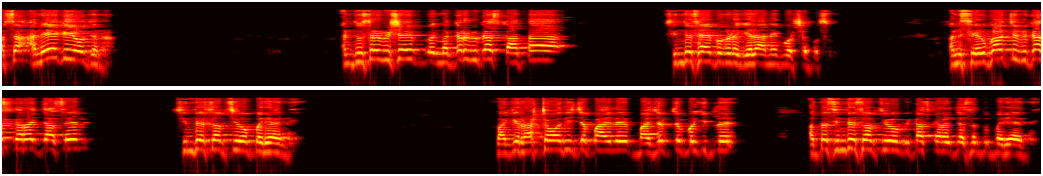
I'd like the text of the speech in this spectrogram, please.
असं अनेक योजना. आणि दुसरा विषय नगर विकास खाता शिंदे साहेबांकडे गेला अनेक वर्षापासून. आणि सेवगावचे विकास करायचे असेल शिंदे साहेब शिवाय पर्याय नाही. बाकी राष्ट्रवादीचे पाहिले भाजपचे बघितले. आता शिंदे साहेब शिवाय विकास करायचा असेल तर पर्याय नाही.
